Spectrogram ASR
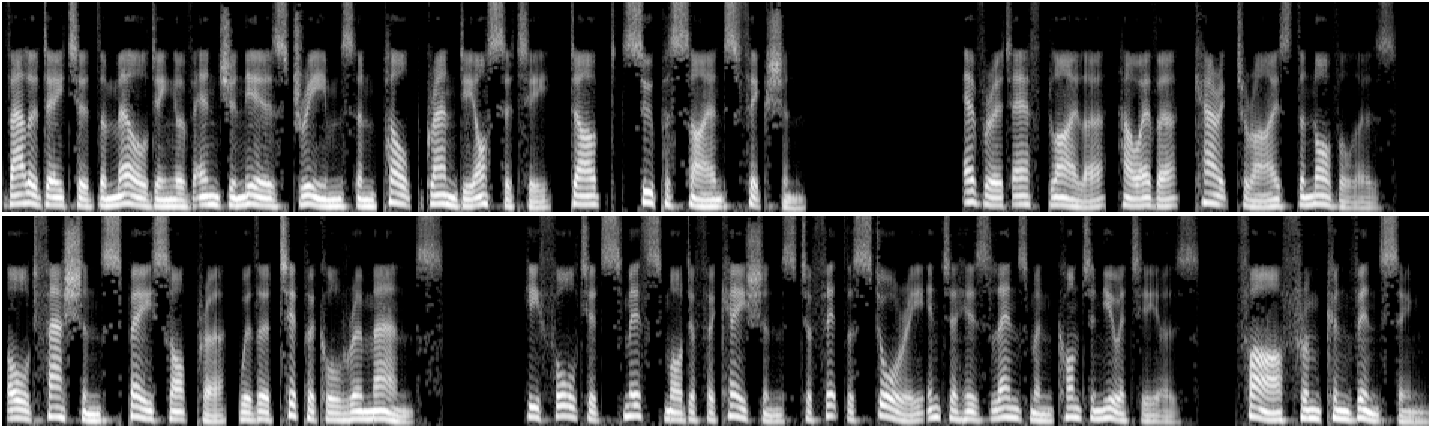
validated the melding of engineers' dreams and pulp grandiosity, dubbed super science fiction. Everett F. Bleiler, however, characterized the novel as old-fashioned space opera, with a typical romance. He faulted Smith's modifications to fit the story into his Lensman continuity as far from convincing.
